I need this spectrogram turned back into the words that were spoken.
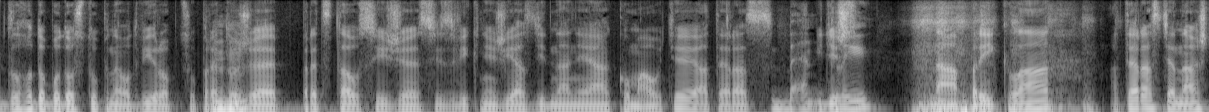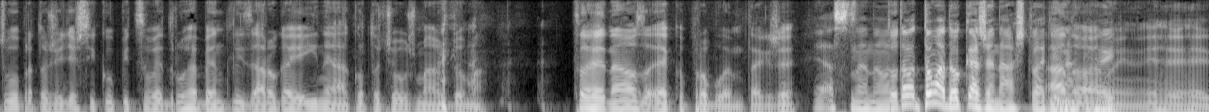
dlhodobo dostupné od výrobcu, pretože mm-hmm. predstav si, že si zvykneš jazdiť na nejakom aute a teraz Bentley. ideš napríklad a teraz ťa naštvu, pretože ideš si kúpiť svoje druhé Bentley za rok a je iné ako to, čo už máš doma. To je naozaj ako problém. Takže Jasné, no. To, to, to ma dokáže naštvať. Áno, inak, áno, hej. Hej, hej, hej.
